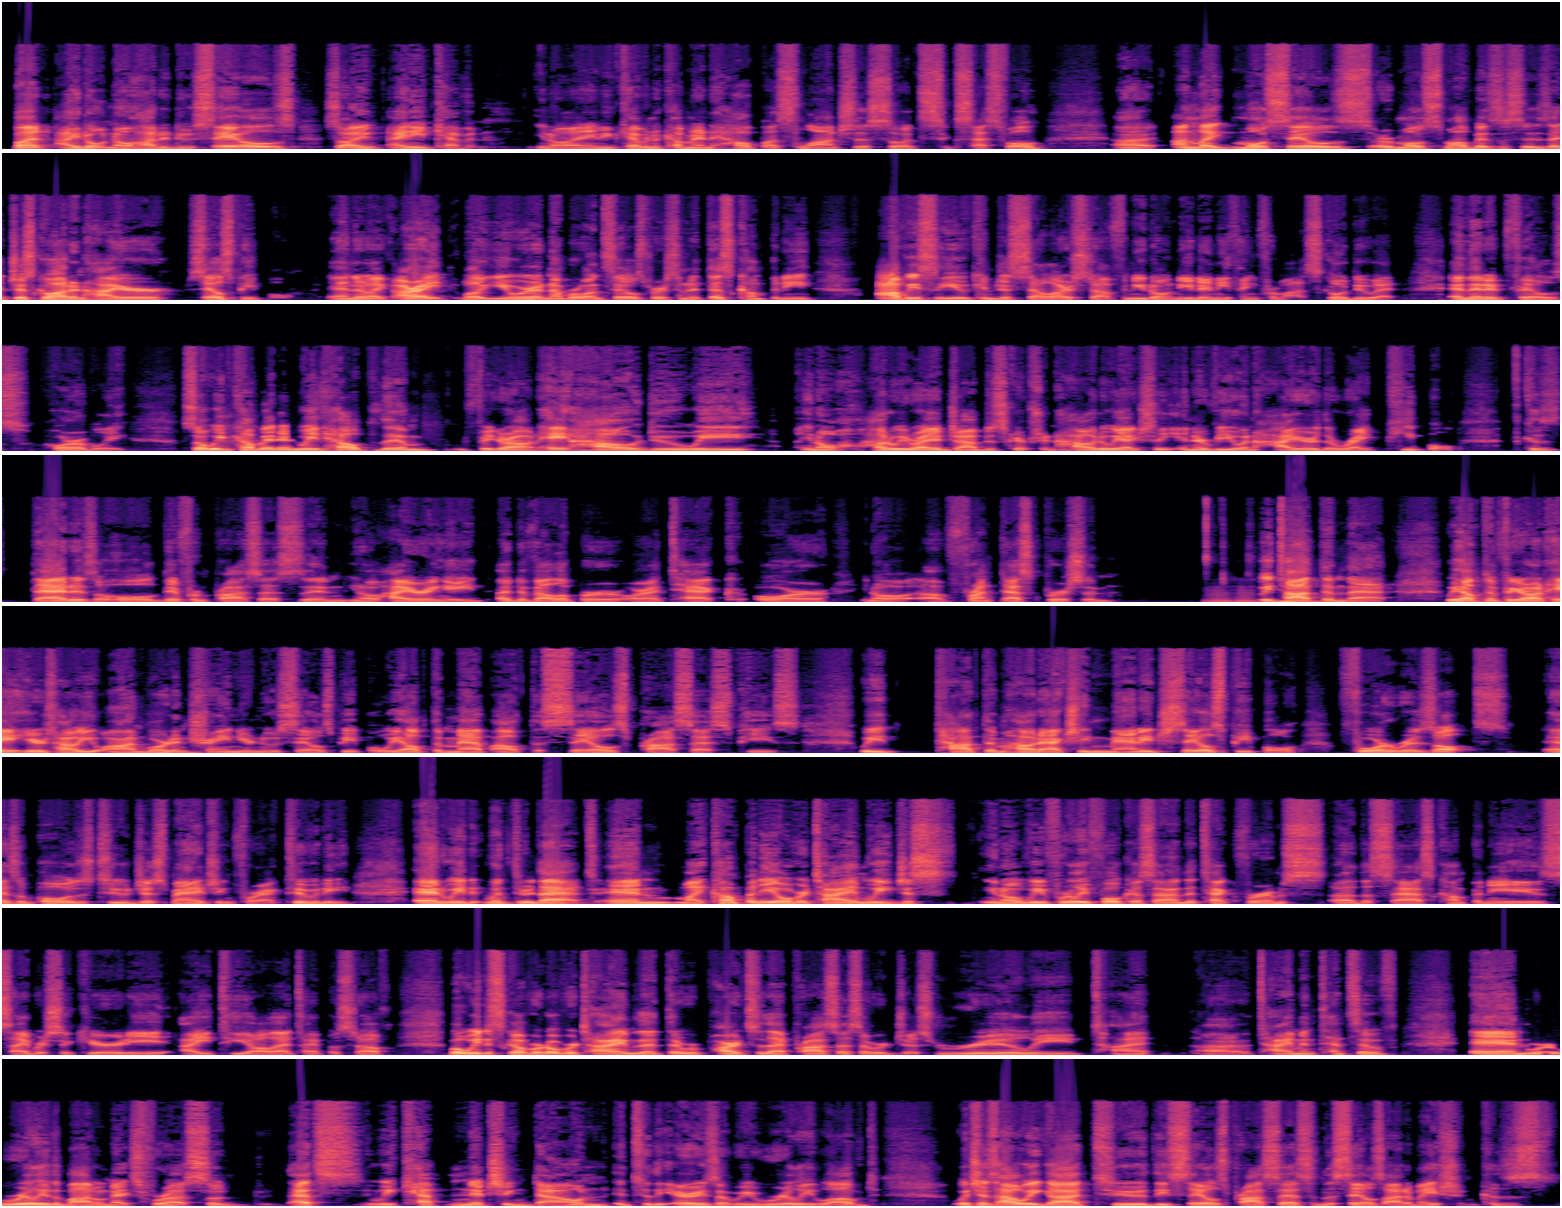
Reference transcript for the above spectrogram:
but I don't know how to do sales, so I, I need Kevin you know, I need Kevin to come in and help us launch this so it's successful. Uh, unlike most sales or most small businesses that just go out and hire salespeople, and they're like, "All right, well, you were a number one salesperson at this company. Obviously, you can just sell our stuff, and you don't need anything from us. Go do it." And then it fails horribly. So we'd come in and we'd help them figure out, "Hey, how do we?" You know, how do we write a job description? How do we actually interview and hire the right people? Because that is a whole different process than you know hiring a, a developer or a tech or you know a front desk person mm-hmm. we taught them that we helped them figure out hey here's how you onboard and train your new salespeople we helped them map out the sales process piece we taught them how to actually manage salespeople for results as opposed to just managing for activity. And we went through that. And my company over time, we just you know, we've really focused on the tech firms, uh, the SaaS companies, cybersecurity, IT, all that type of stuff. But we discovered over time that there were parts of that process that were just really time uh, time intensive and were really the bottlenecks for us. So that's we kept niching down into the areas that we really loved, which is how we got to the sales process and the sales automation because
